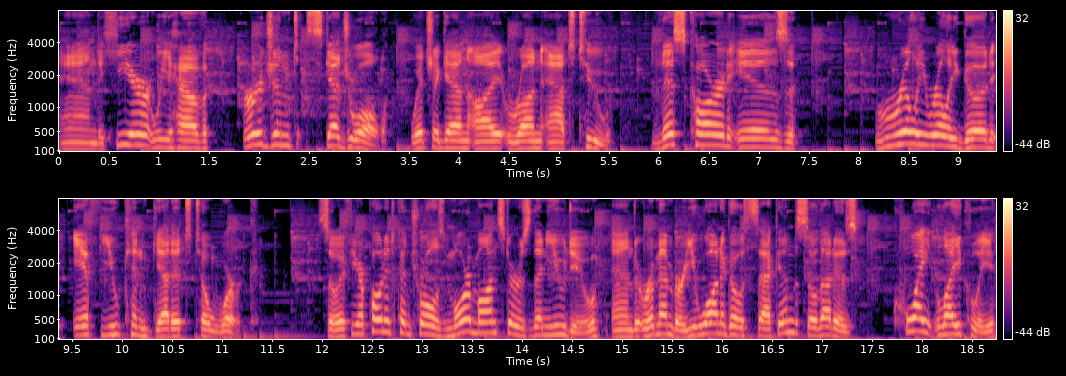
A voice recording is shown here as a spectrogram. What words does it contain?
And here we have Urgent Schedule, which again I run at 2. This card is really, really good if you can get it to work. So if your opponent controls more monsters than you do, and remember, you want to go second, so that is quite likely,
